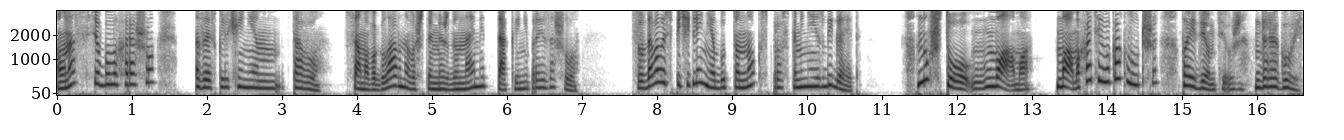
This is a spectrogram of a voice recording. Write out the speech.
У нас все было хорошо, за исключением того, самого главного, что между нами так и не произошло. Создавалось впечатление, будто Нокс просто меня избегает. «Ну что, мама? Мама хотела как лучше. Пойдемте уже, дорогой,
